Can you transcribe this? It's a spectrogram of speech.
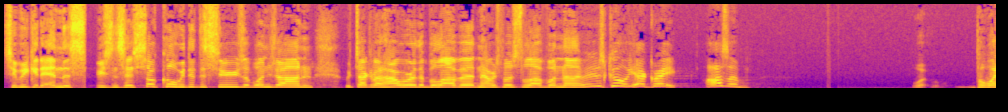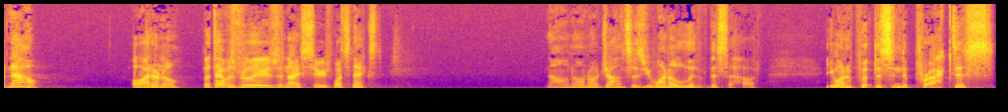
See, we could end this series and say, so cool, we did the series of 1 John and we talked about how we're the beloved and how we're supposed to love one another. It was cool, yeah, great, awesome. What, but what now? Oh, I don't know. But that was really was a nice series. What's next? No, no, no. John says, you want to live this out? You want to put this into practice?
